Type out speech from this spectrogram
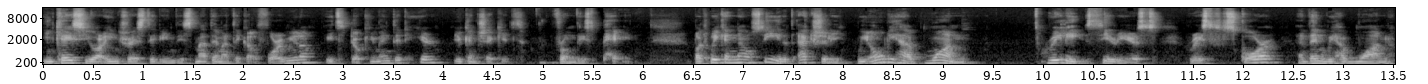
In case you are interested in this mathematical formula, it's documented here. You can check it from this pane. But we can now see that actually we only have one really serious risk score, and then we have one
